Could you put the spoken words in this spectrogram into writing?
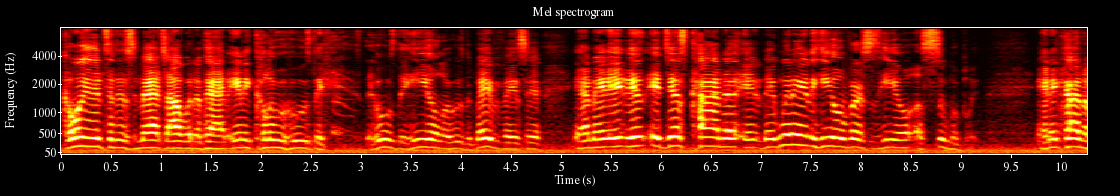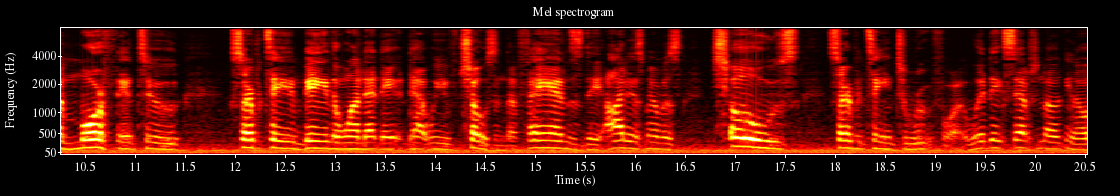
going into this match, I would have had any clue who's the who's the heel or who's the babyface here. I mean, it it, it just kind of they went in heel versus heel, assumably, and it kind of morphed into Serpentine being the one that they that we've chosen. The fans, the audience members chose Serpentine to root for, with the exception of you know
